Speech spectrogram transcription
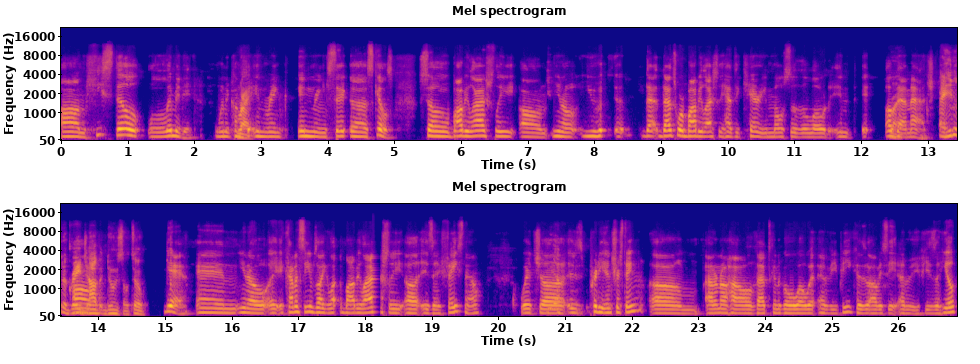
um, he's still limited when it comes Right. to in ring in ring uh, skills. So Bobby Lashley, um, you know, you uh, that that's where Bobby Lashley had to carry most of the load in of Right. that match. and he did a great um, job at doing so too. Yeah, and you know, it, kind of seems like Bobby Lashley uh, is a face now, which uh, is pretty interesting. Um, I don't know how that's going to go well with MVP because obviously MVP is a heel,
